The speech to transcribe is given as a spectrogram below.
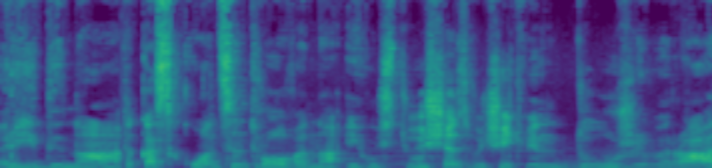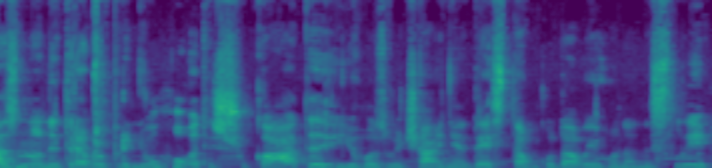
рідина, така сконцентрована і густюща. Звучить він дуже виразно. Не треба принюхуватись, шукати його звучання десь там, куди ви його нанесли.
